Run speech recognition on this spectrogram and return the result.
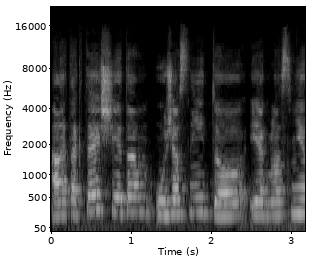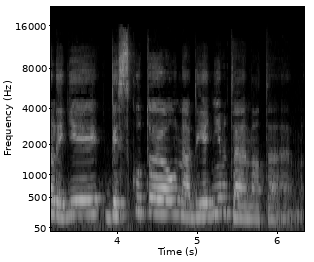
Ale taktéž je tam úžasný to, jak vlastně lidi diskutují nad jedním tématem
